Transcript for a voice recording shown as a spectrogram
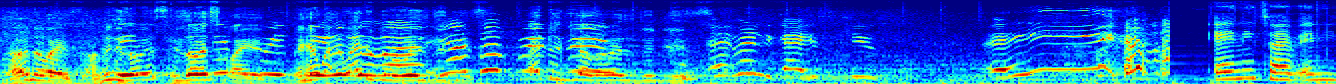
I don't know why. It's, I mean, it's always it's always quiet. why, why do people always do You're this? so Why do girls always do this? And when the guy is cute. Hey. Anytime, any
